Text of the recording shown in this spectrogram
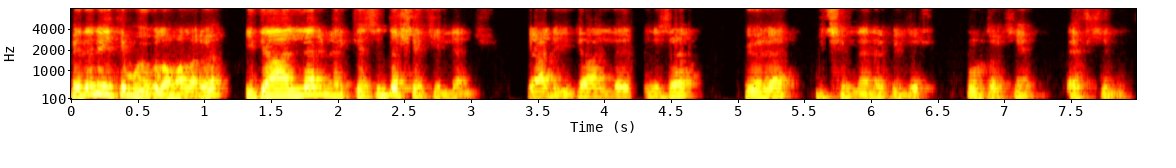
Beden eğitimi uygulamaları idealler merkezinde şekillenir. Yani ideallerinize göre biçimlenebilir buradaki etkinlik.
